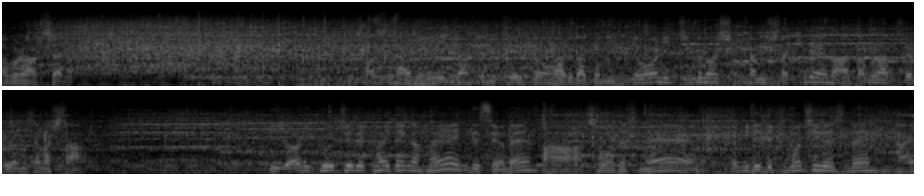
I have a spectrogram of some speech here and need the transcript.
ダブルアクセル。さすがにジャンプに定評があるだけに非常に軸のしっかりした綺麗なダブルアクセルを見せました。非常に空中で回転が速いんですよね。ああそうですね。見てて気持ちいいですね。は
